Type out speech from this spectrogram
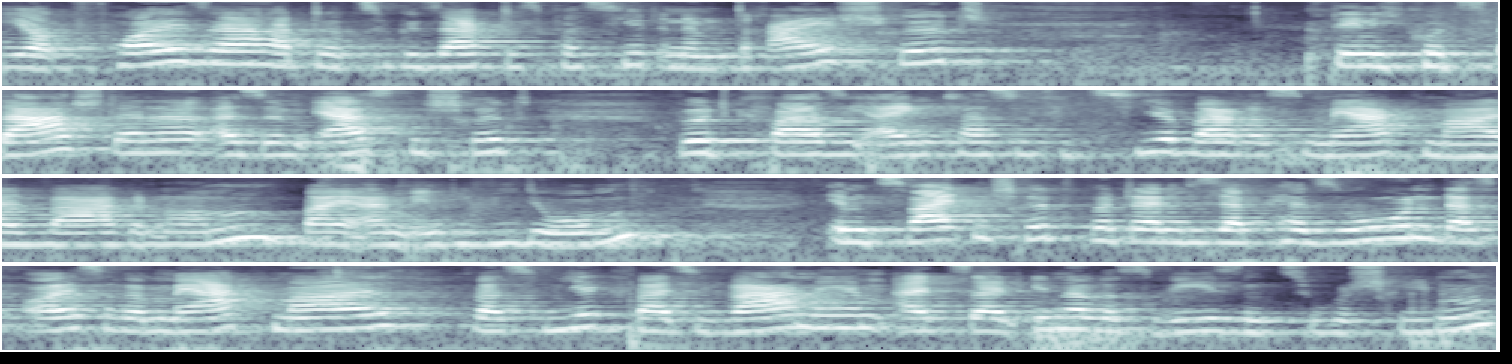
Georg Feuser hat dazu gesagt, das passiert in einem Dreischritt, den ich kurz darstelle. Also im ersten Schritt wird quasi ein klassifizierbares Merkmal wahrgenommen bei einem Individuum. Im zweiten Schritt wird dann dieser Person das äußere Merkmal, was wir quasi wahrnehmen, als sein inneres Wesen zugeschrieben.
